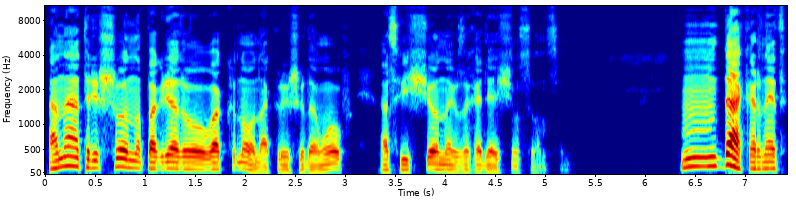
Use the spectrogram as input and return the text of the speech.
Она отрешенно поглядывала в окно на крыши домов, освещенных заходящим солнцем. — Да, Корнет,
